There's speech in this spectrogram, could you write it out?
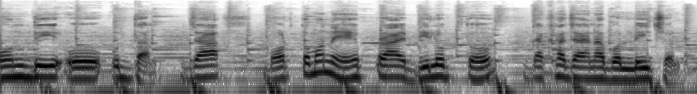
মন্দির ও উদ্যান, যা বর্তমানে প্রায় বিলুপ্ত, দেখা যায় না বললেই চলে।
